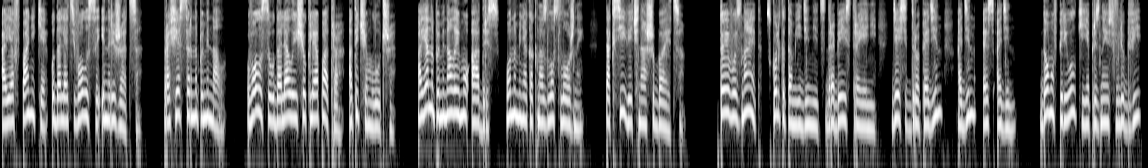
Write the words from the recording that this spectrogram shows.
А я в панике удалять волосы и наряжаться. Профессор напоминал. Волосы удаляла еще Клеопатра, а ты чем лучше? А я напоминала ему адрес. Он у меня, как назло, сложный. Такси вечно ошибается. Кто его знает, сколько там единиц, дробей и строений? 10 дробь 1, 1 S1. Дома в переулке я признаюсь в любви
